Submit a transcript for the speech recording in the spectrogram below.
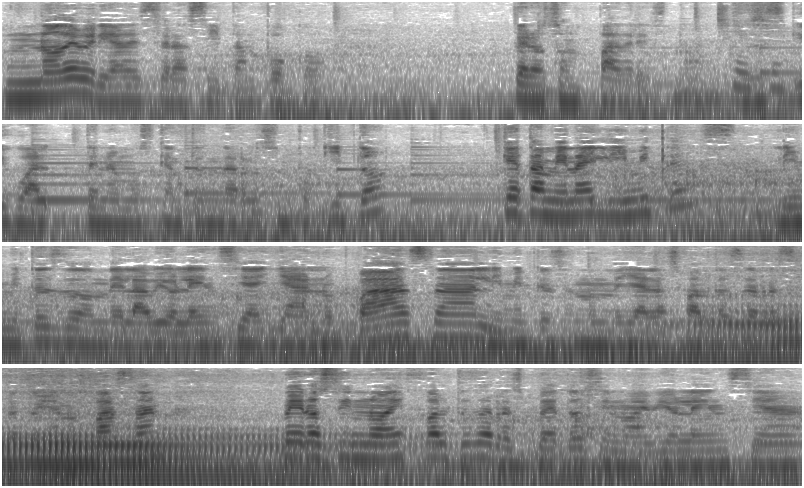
No debería de ser así tampoco, pero son padres, ¿no? Entonces igual tenemos que entenderlos un poquito. Que también hay límites, límites de donde la violencia ya no pasa, límites en donde ya las faltas de respeto ya no pasan pero si no hay faltas de respeto, si no hay violencia,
